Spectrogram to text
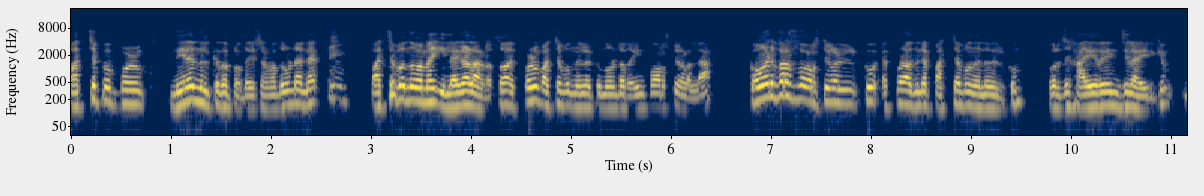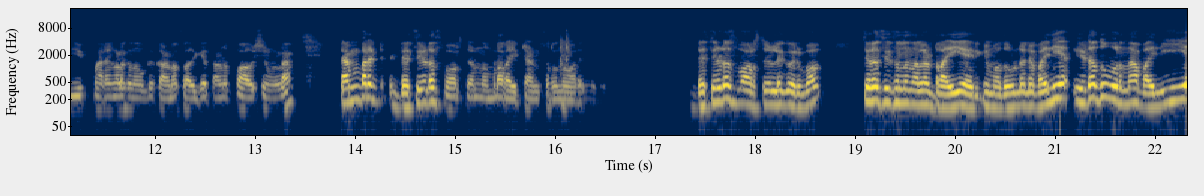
പച്ചപ്പ് എപ്പോഴും നിലനിൽക്കുന്ന പ്രദേശമാണ്. അതുകൊണ്ട് തന്നെ പച്ചപ്പ് എന്ന് പറഞ്ഞാൽ ഇലകളാണ്. സോ എപ്പോഴും പച്ചപ്പ് നിലനിൽക്കുന്നതുകൊണ്ട് റെയിൻ ഫോറസ്റ്റുകളല്ല കോണിഫറസ് ഫോറസ്റ്റുകൾക്കും എപ്പോഴും അതിന്റെ പച്ചപ്പ് നിലനിൽക്കും. കുറച്ച് ഹൈ റേഞ്ചിലായിരിക്കും ഈ മരങ്ങളൊക്കെ നമുക്ക് കാണാൻ സാധിക്കുക. തണുപ്പ് ആവശ്യമുള്ള ടെമ്പറേറ്റ് ഡെസിഡസ് ഫോറസ്റ്റ് ആണ് നമ്മുടെ റൈറ്റ് ആൻസർ എന്ന് പറയുന്നത്. ഡെസിഡസ് ഫോറസ്റ്റുകളിലേക്ക് വരുമ്പോൾ ചില സീസണിൽ നല്ല ഡ്രൈ ആയിരിക്കും. അതുകൊണ്ട് തന്നെ വലിയ ഇടതൂർന്ന വലിയ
